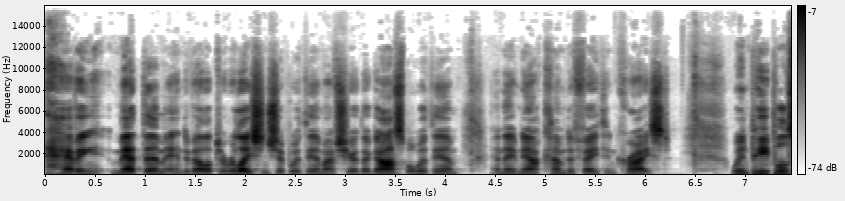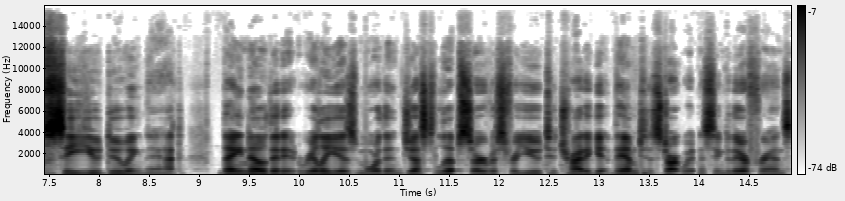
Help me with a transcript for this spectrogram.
having met them and developed a relationship with them, I've shared the gospel with them, and they've now come to faith in Christ. When people see you doing that, they know that it really is more than just lip service for you to try to get them to start witnessing to their friends,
